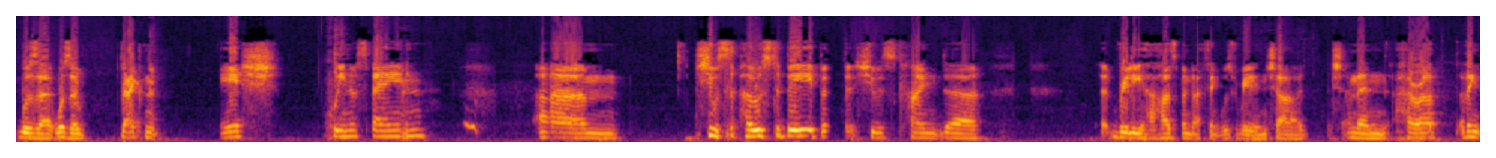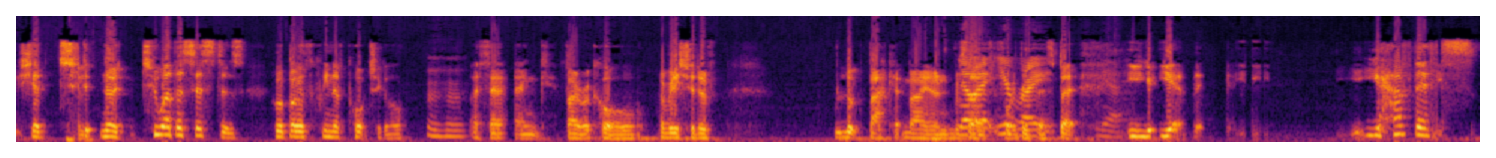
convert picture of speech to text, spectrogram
was a was a regnant-ish queen of Spain. Um, she was supposed to be, but, she was kind of really her husband. I think was really in charge, and then her. I think she had two, no two other sisters who were both Queen of Portugal. Mm-hmm. I think, if I recall, I really should have looked back at my own research no, before I did right. this. But yeah. You, yeah, you have this.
